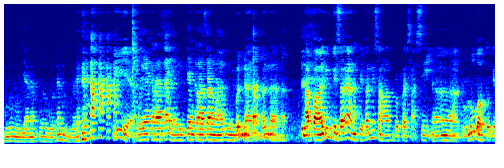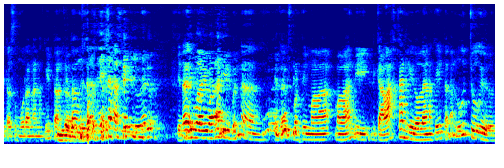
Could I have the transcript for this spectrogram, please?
Gue muji anak gue, gue kan gue. Iya, gue yang kerasa ya, yang kerasa sama aku. benar, benar. Apalagi misalnya anak kita ini sangat berprestasi. Heeh. Nah, dulu waktu kita seumuran anak kita, Enggak, kita berprestasi gitu kan. Kita Jadi mulai dimarahin. benar kita seperti malah, malahan di, dikalahkan gitu oleh anak kita kan lucu gitu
